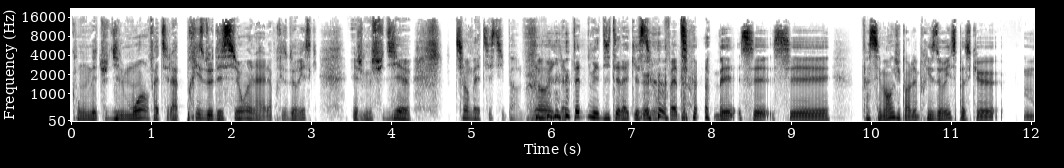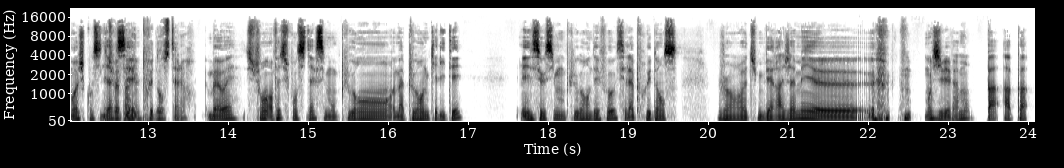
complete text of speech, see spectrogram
qu'on étudie le moins. En fait, c'est la prise de décision et la, prise de risque. Et je me suis dit, euh, tiens, Baptiste, il parle bien. il a peut-être médité la question, en fait. Mais c'est c'est enfin c'est marrant que tu parles de prise de risque parce que moi, je considère tu que c'est de prudence tout à l'heure. Bah ouais. en fait, je considère que c'est mon plus grand, ma plus grande qualité. Et c'est aussi mon plus grand défaut, c'est la prudence. Genre, tu me verras jamais. Euh... Moi, j'y vais vraiment pas à pas,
